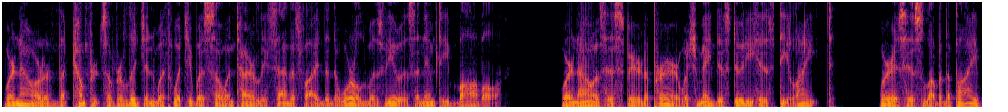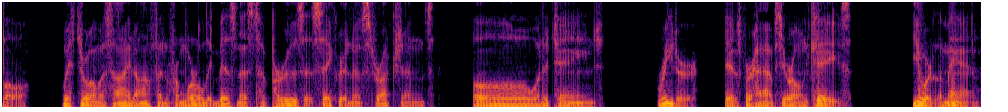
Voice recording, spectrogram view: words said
Where now are the comforts of religion with which he was so entirely satisfied that the world was viewed as an empty bauble? Where now is his spirit of prayer which made this duty his delight? Where is his love of the Bible, which him aside often from worldly business to peruse its sacred instructions? Oh, what a change! Reader, is perhaps your own case. You are the man.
